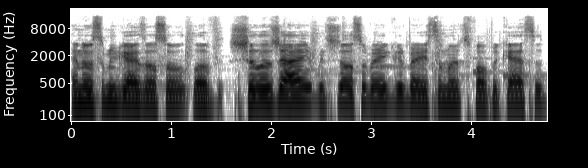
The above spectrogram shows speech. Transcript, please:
I know some of you guys also love shilajit, which is also very good, very similar to fulvic acid.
